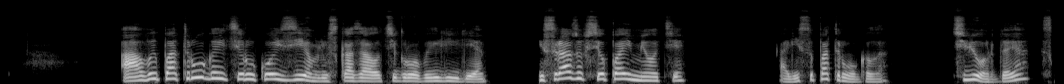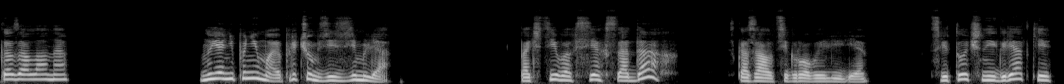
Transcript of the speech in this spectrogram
— А вы потрогаете рукой землю, — сказала тигровая лилия, — и сразу все поймете. Алиса потрогала. — Твердая, — сказала она. — Но я не понимаю, при чем здесь земля? — Почти во всех садах, — сказала тигровая лилия, — цветочные грядки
